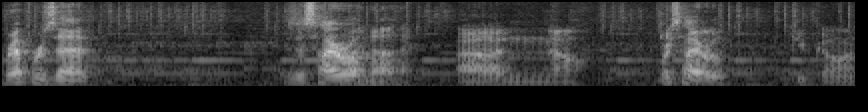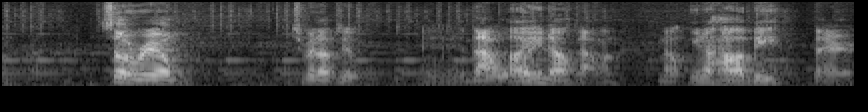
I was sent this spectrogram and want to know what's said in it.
Represent. Is this Hyrule? Why Hyrule? not? Uh, no. Where's Keep Hyrule? going. Keep going. So real. what you been up to? And that one. Oh, you know. that one. No. You know how it be? There,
